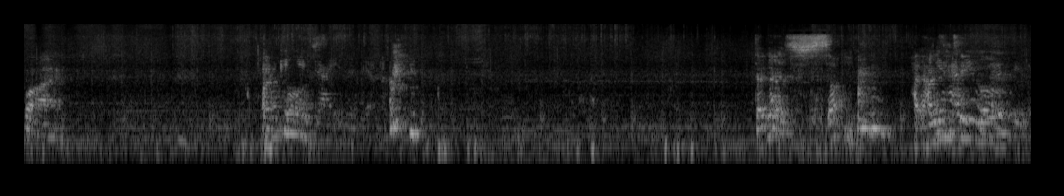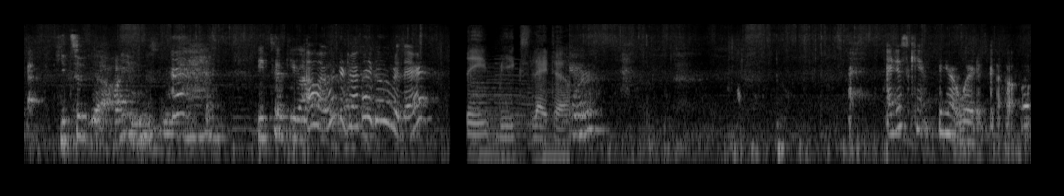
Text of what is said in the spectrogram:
Why? How can you die in the? That guy is sucky. How, how does Yeah, he how do take you uh, you out? He took, yeah, how do you lose you? He took you oh, out. Oh, I wonder, do I gotta go over there? Three weeks later. I just can't figure out where to go.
